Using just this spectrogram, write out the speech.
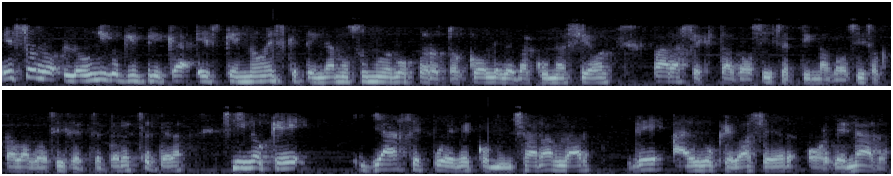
eso lo, lo, único que implica es que no es que tengamos un nuevo protocolo de vacunación para sexta dosis, séptima dosis, octava dosis, etcétera, etcétera, sino que ya se puede comenzar a hablar de algo que va a ser ordenado.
